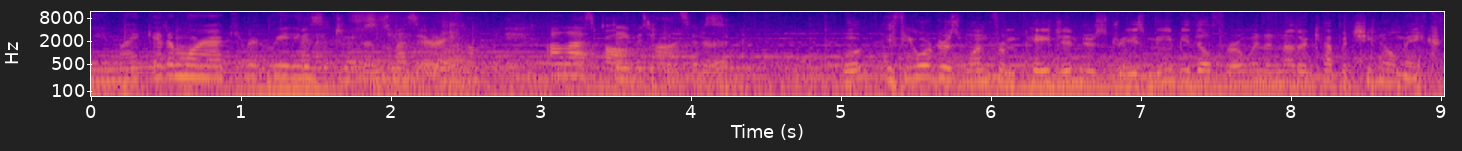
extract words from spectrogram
We might get a more accurate reading that Visitors confirms your must be theory. I'll ask at all David to consider it. well, if he orders one from Page Industries, maybe they'll throw in another cappuccino maker.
